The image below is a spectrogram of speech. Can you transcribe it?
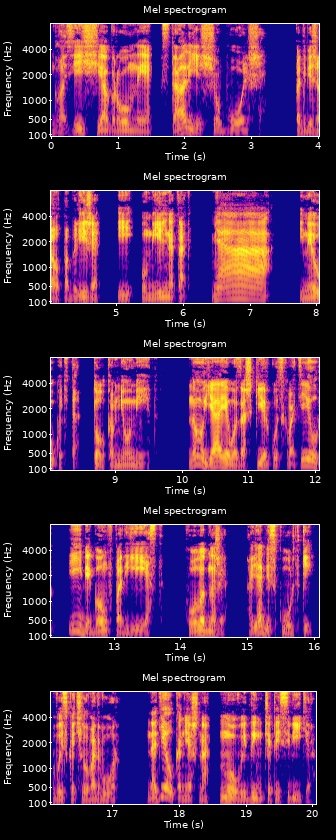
Глазищи огромные стали еще больше. Подбежал поближе и умильно так «Мя!» И мяукать-то толком не умеет. Ну, я его за шкирку схватил и бегом в подъезд. Холодно же, а я без куртки выскочил во двор. Надел, конечно, новый дымчатый свитер.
